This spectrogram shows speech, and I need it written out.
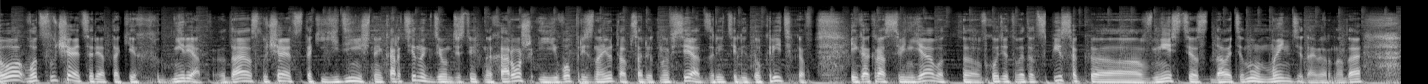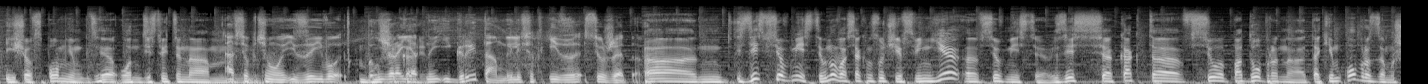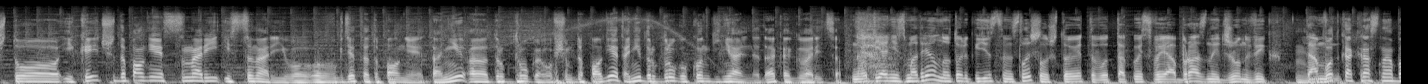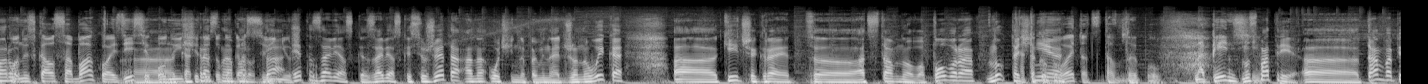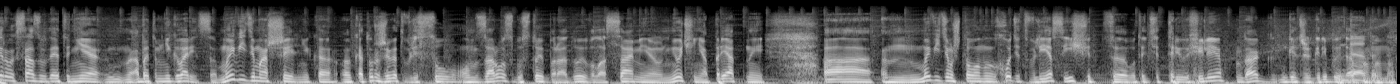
то вот случается ряд таких, не ряд, да, случаются такие единичные картины, где он действительно хорош, и его признают абсолютно все, от зрителей до критиков. И как раз «Свинья» вот э, входит в этот список э, вместе с, давайте, ну, Мэнди, наверное, да, еще вспомним, где он действительно... А все почему? Из-за его невероятной игры там или все-таки из-за сюжета? А, Здесь все вместе. Ну, во всяком случае, в свинье все вместе. Здесь э, как-то все подобрано таким образом, что и Кейдж дополняет сценарий, и сценарий его э, где-то дополняет. Они э, друг друга, в общем, дополняют, они друг другу конгениальны, да, как говорится. Ну вот я не смотрел, но только единственное слышал, что это вот такой своеобразный Джон Вик. Там вот как раз наоборот. он искал собаку, а здесь А, он ищет эту как наоборот. раз свинюшку. Да, это завязка. Завязка сюжета, она очень напоминает Джона Уика. А, Кейдж играет э, отставного повара. Ну, А такой точнее... бывает отставной пол. На пенсии. Ну смотри, э, там, во-первых, сразу это не, об этом не говорится. Мы видим отшельника, э, который живет в лесу. Он зарос густой бородой, волосами, он не очень опрятный. А, мы видим, что он ходит в лес, ищет э, вот эти трюфели, да, г- же грибы, да, Да, да, по-моему.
